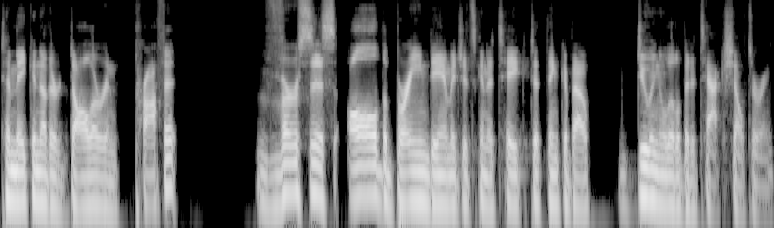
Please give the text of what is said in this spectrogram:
to make another dollar in profit versus all the brain damage it's going to take to think about doing a little bit of tax sheltering?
